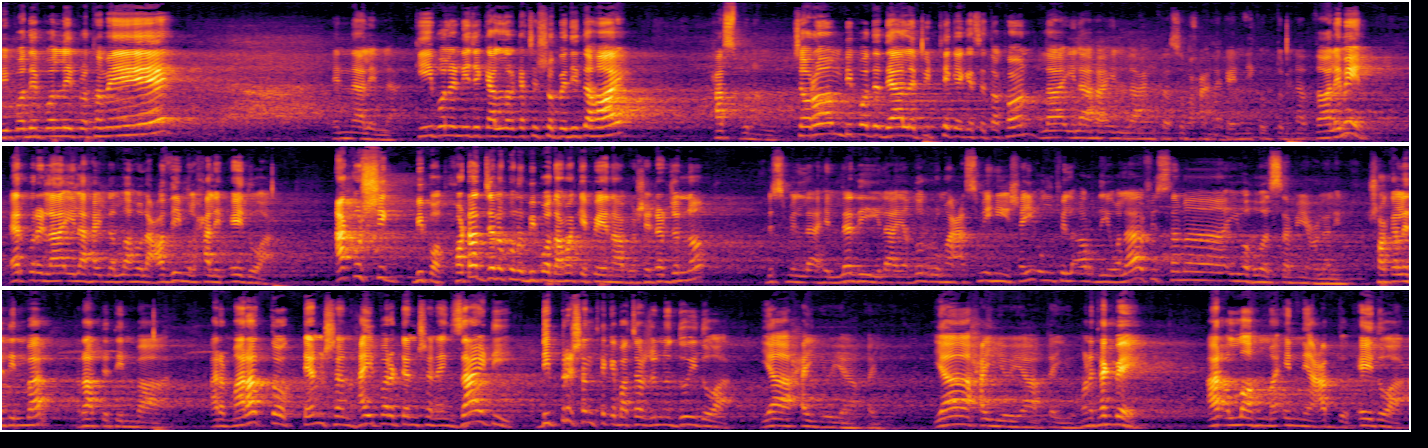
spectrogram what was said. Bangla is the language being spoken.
বিপদে পড়লেই প্রথমে কি বলে নিজেকে আল্লাহর কাছে সঁপে দিতে হয়? চরম বিপদে দেয়ালে পিঠ থেকে গেছে তখন, লা এরপরে লা হালিম, এই দোয়া। আকস্মিক বিপদ, হঠাৎ যেন কোনো বিপদ আমাকে পেয়ে না বসে, এটার জন্য বিসমিল্লাহিল্লাযী লা ইয়াদুররু মা ইসমিহি শাইউন ফিল আরদি ওয়ালা ফিস সামাই ওয়া হুয়াস সামিউল আলিম। সকালে তিনবার, রাতে তিনবার। আর মারাত্মক tension hyper tension anxiety depression থেকে বাঁচার জন্য দুই দোয়া। ইয়া হাইয়ু ইয়া কাইয়্যুম। ইয়া হাইয়ু ইয়া কাইয়্যুম। মনে থাকবে? আর আল্লাহুম্মা ইন্নী আব্দুক। এই দোয়া।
